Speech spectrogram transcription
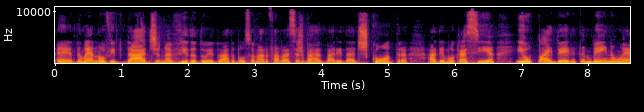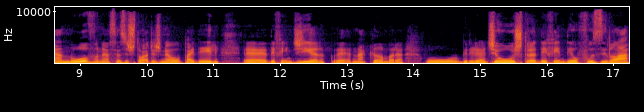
é, não é novidade na vida do Eduardo Bolsonaro falar essas barbaridades contra a democracia, e o pai dele também não é novo nessas histórias. Né? O pai dele é, defendia é, na Câmara o brilhante Ustra, defendeu fuzilar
